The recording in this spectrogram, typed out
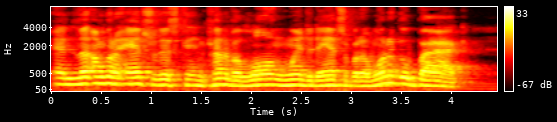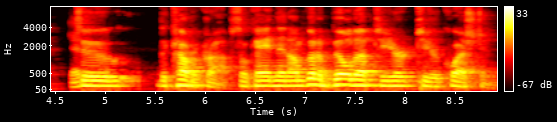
and I'm going to answer this in kind of a long-winded answer, but I want to go back okay. to the cover crops, okay? And then I'm going to build up to your to your question.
